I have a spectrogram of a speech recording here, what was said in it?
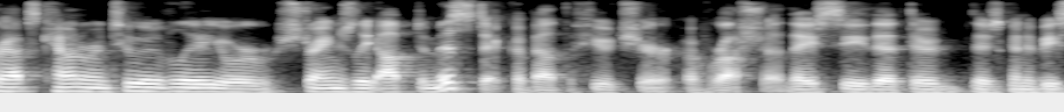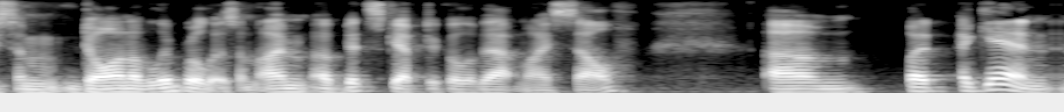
perhaps counterintuitively or strangely optimistic about the future of Russia. They see that there, there's going to be some dawn of liberalism. I'm a bit skeptical of that myself. Um, but again,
